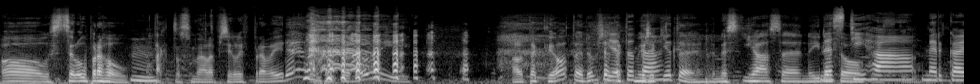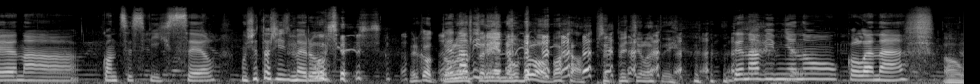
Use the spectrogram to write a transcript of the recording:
Oh, s celou Prahou. Hmm. Tak to jsme ale přijeli v pravý den. Ale tak jo, to je dobře, je tak mi tak? řekněte, nestíhá se, nejde Nestíhá, to? Nestíhá, Mirka je na konci svých sil. Můžu to říct, Miru? Můžeš. Mirko, tohle už tady jednou bylo, bacha, před pěti lety. Jde na výměnu kolene. Oh.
